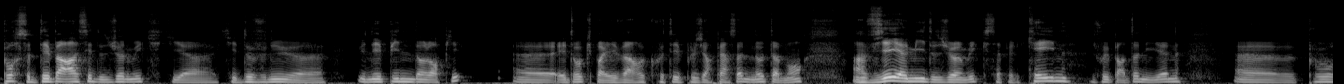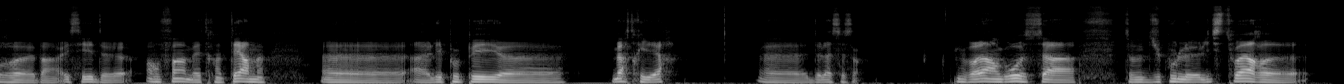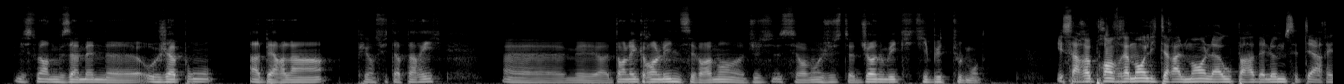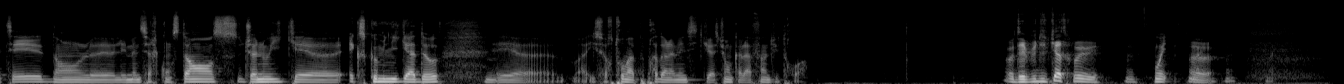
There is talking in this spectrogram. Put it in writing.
pour se débarrasser de John Wick, qui, est devenu euh, une épine dans leurs pieds. et donc, bah, il va recruter plusieurs personnes, notamment un vieil ami de John Wick qui s'appelle Kane, joué par Donnie Yen, pour bah, essayer de enfin mettre un terme à l'épopée euh, meurtrière euh, de l'assassin. Voilà, en gros, ça, du coup, l'histoire, l'histoire nous amène au Japon, à Berlin, puis ensuite à Paris. mais dans les grandes lignes, c'est vraiment, c'est vraiment juste John Wick qui bute tout le monde. Et ça reprend vraiment littéralement là où Parabellum s'était arrêté, dans les mêmes circonstances. John Wick est euh, excommunicado mm. et euh, bah, il se retrouve à peu près dans la même situation qu'à la fin du 3. Au début du 4, oui. Oui. oui.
